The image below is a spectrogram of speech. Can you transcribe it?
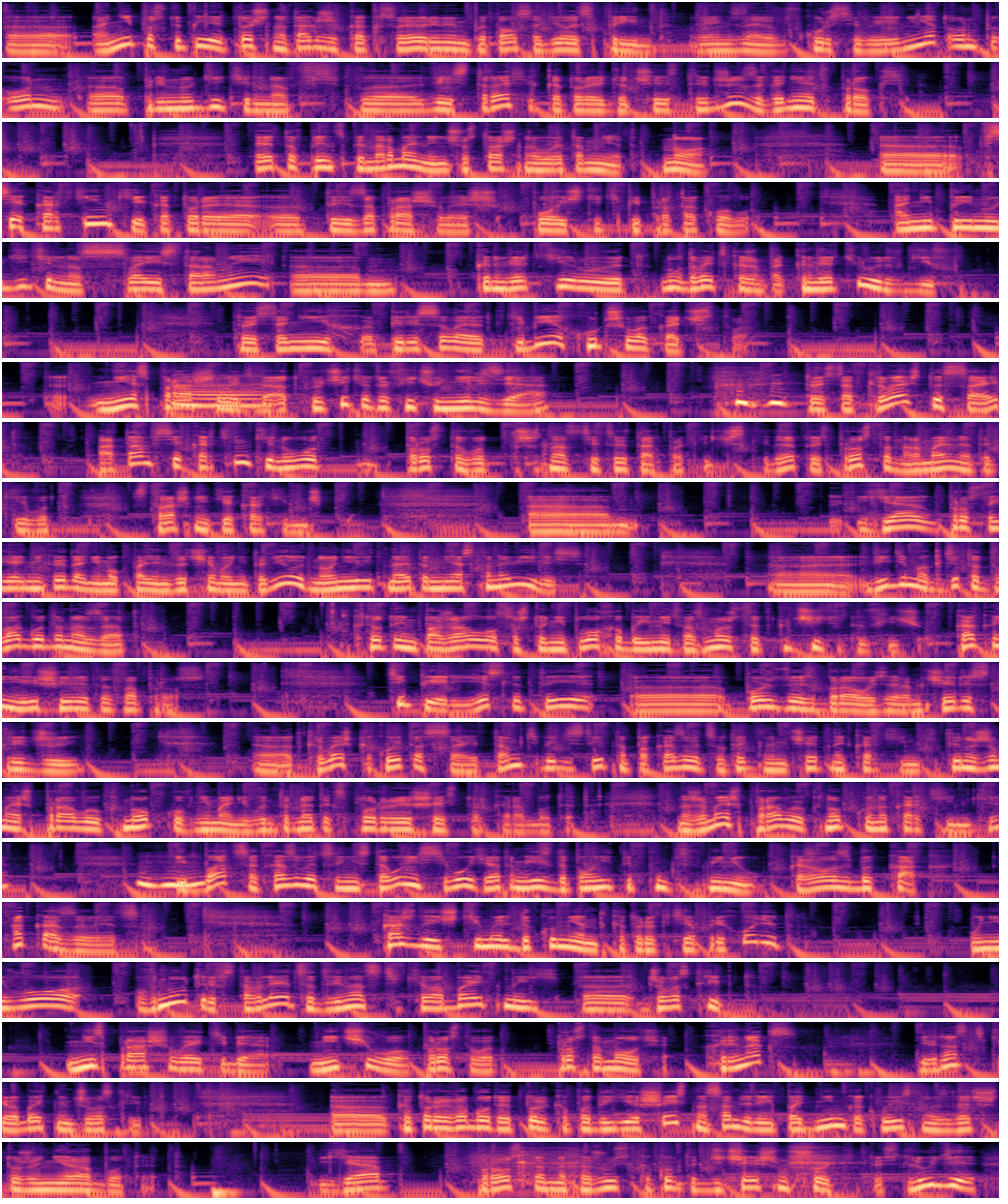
э, они поступили точно так же, как в свое время пытался делать Sprint. Я не знаю, в курсе вы или нет, он, он э, принудительно в, весь трафик, который идет через 3G, загоняет в прокси. Это, в принципе, нормально, ничего страшного в этом нет. Но э, все картинки, которые э, ты запрашиваешь по HTTP протоколу, они принудительно с своей стороны э, конвертируют, ну, давайте скажем так, конвертируют в GIF. То есть они их пересылают к тебе худшего качества. Э, не спрашивая а. тебя, отключить эту фичу нельзя. То есть открываешь ты сайт, а там все картинки, ну вот, просто вот в 16 цветах практически, да, то есть просто нормальные такие вот страшненькие картиночки я просто я никогда не мог понять, зачем они это делают, но они ведь на этом не остановились. Э, видимо, где-то два года назад кто-то им пожаловался, что неплохо бы иметь возможность отключить эту фичу. Как они решили этот вопрос? Теперь, если ты, э, пользуясь браузером через 3G, э, открываешь какой-то сайт, там тебе действительно показываются вот эти замечательные картинки. Ты нажимаешь правую кнопку, внимание, в Internet Explorer 6 только работает. Нажимаешь правую кнопку на картинке, Угу. И бац, оказывается, ни с того ни с сего у тебя там есть дополнительный пункт в меню. Казалось бы, как? Оказывается, каждый HTML-документ, который к тебе приходит, у него внутрь вставляется 12-килобайтный э, JavaScript. Не спрашивая тебя ничего, просто вот, просто молча. Хренакс, 12-килобайтный JavaScript, э, который работает только под IE6, на самом деле и под ним, как выяснилось, дальше тоже не работает. Я просто нахожусь в каком-то дичайшем шоке. То есть люди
